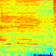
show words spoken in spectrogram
alegría.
